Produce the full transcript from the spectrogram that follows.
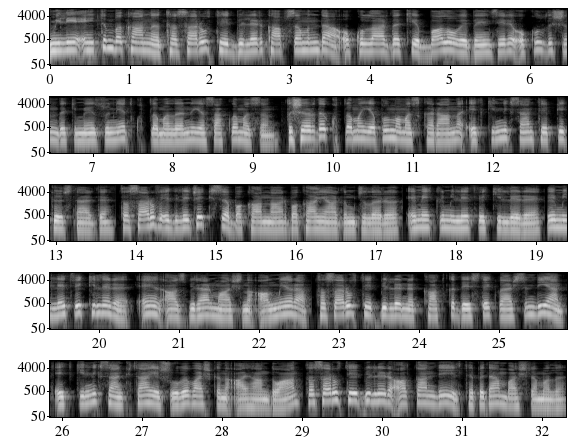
Milli Eğitim Bakanlığı tasarruf tedbirleri kapsamında okullardaki balo ve benzeri okul dışındaki mezuniyet kutlamalarını yasaklamasın. Dışarıda kutlama yapılmaması kararına etkinlik sen tepki gösterdi. Tasarruf edilecek ise bakanlar, bakan yardımcıları, emekli milletvekilleri ve milletvekilleri en az birer maaşını almayarak tasarruf tedbirlerine katkı destek versin diyen Etkinlik Sen Kütahya Şube Başkanı Ayhan Doğan, tasarruf tedbirleri alttan değil tepeden başlamalı,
